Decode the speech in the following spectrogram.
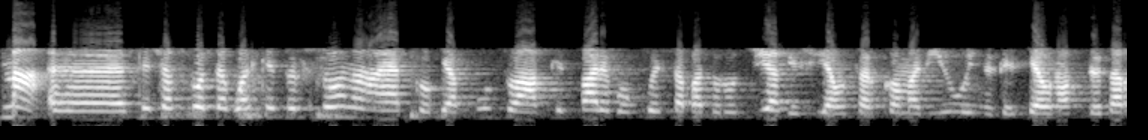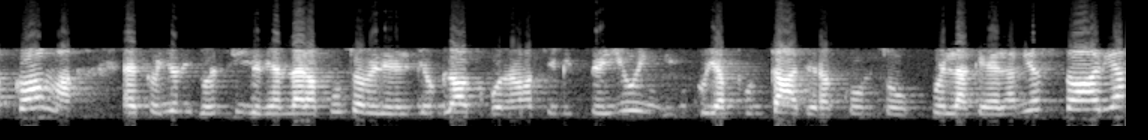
Ma eh, se ci ascolta qualche persona ecco, che appunto ha a che fare con questa patologia, che sia un sarcoma di Ewing, che sia un osteosarcoma, ecco, io vi consiglio di andare appunto a vedere il mio blog Buonanotte Mr. Ewing, in cui a puntate racconto quella che è la mia storia,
